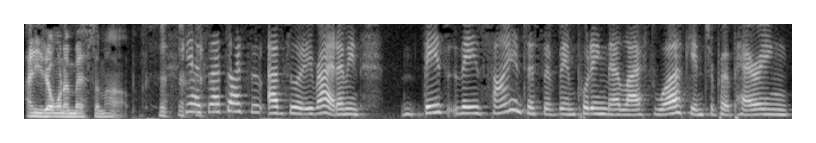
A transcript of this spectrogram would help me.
and you don't want to mess them up. yes, that's absolutely right. I mean, these these scientists have been putting their life's work into preparing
